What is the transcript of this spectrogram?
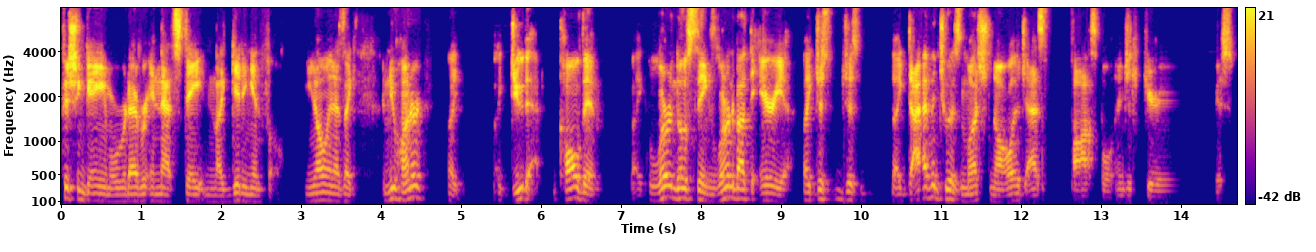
fishing game or whatever in that state and like getting info, you know. And as like a new hunter, like like do that, call them, like learn those things, learn about the area, like just just like dive into as much knowledge as possible and just curious.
